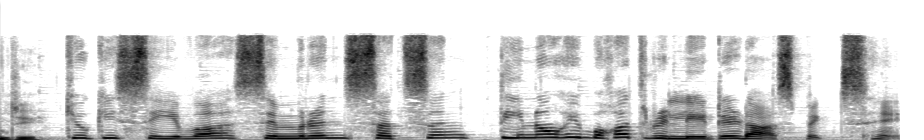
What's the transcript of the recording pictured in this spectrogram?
क्योंकि सेवा सिमरन सत्संग तीनों ही बहुत रिलेटेड एस्पेक्ट्स हैं।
